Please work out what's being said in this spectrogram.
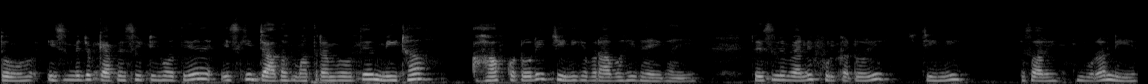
तो इसमें जो कैपेसिटी होती है, इसकी ज़्यादा मात्रा में होती है। मीठा हाफ़ कटोरी चीनी के बराबर ही रहेगा ये। तो इसलिए मैंने फुल कटोरी चीनी सॉरी बुरा लिए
